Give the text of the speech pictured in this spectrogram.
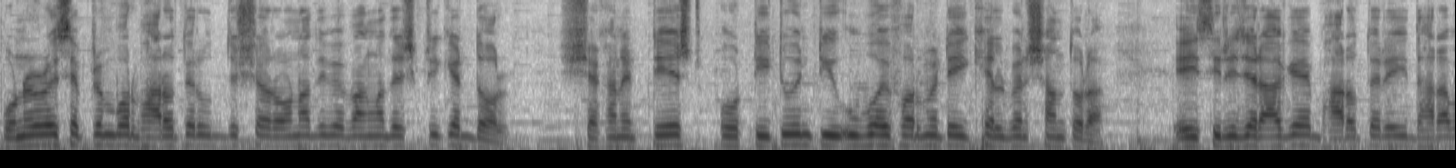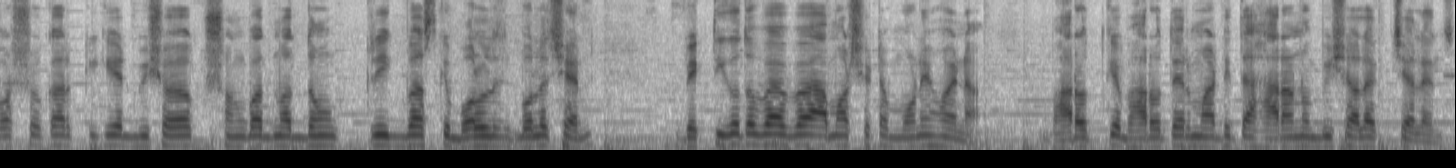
পনেরোই সেপ্টেম্বর ভারতের উদ্দেশ্যে রওনা দেবে বাংলাদেশ ক্রিকেট দল। সেখানে টেস্ট ও টি টোয়েন্টি উভয় ফরম্যাটেই খেলবেন শান্তরা। এই সিরিজের আগে ভারতের এই ধারাভাষ্যকার ক্রিকেট বিষয়ক সংবাদ মাধ্যম ক্রিকবাসকে বলে- বলেছেন, ব্যক্তিগতভাবে আমার সেটা মনে হয় না। ভারতকে ভারতের মাটিতে হারানো বিশাল এক চ্যালেঞ্জ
